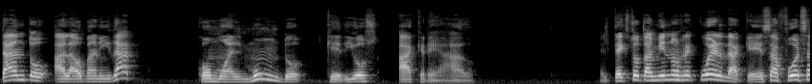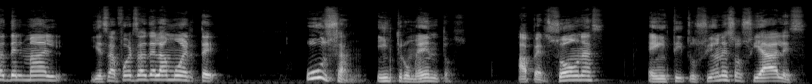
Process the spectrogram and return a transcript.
tanto a la humanidad como al mundo que Dios ha creado. El texto también nos recuerda que esas fuerzas del mal y esas fuerzas de la muerte usan instrumentos a personas e instituciones sociales.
